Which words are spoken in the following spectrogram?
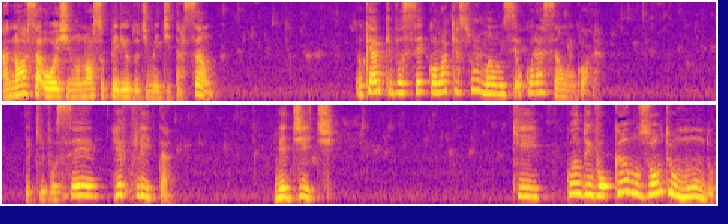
a nossa hoje no nosso período de meditação, eu quero que você coloque a sua mão em seu coração agora. E que você reflita, medite que, quando invocamos outro mundo,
